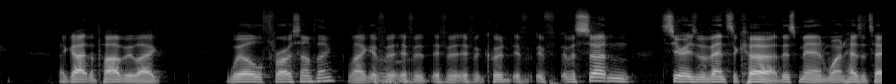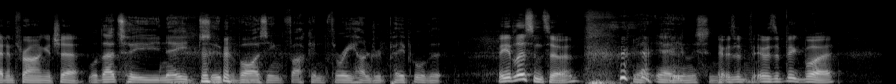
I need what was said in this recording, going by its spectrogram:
that guy at the pub who like will throw something. Like if it if it if it if it could if if, if a certain series of events occur, this man won't hesitate in throwing a chair. Well, that's who you need supervising fucking 300 people that. But you'd listen to him. Yeah, yeah you It was a it was a big boy.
